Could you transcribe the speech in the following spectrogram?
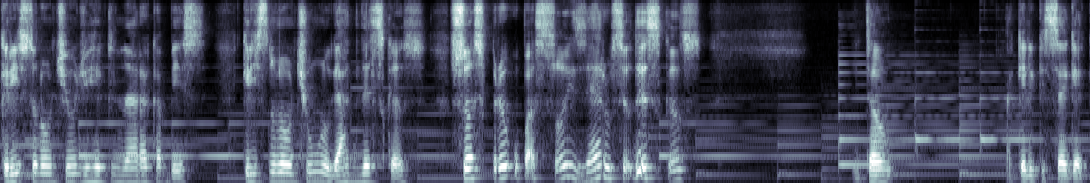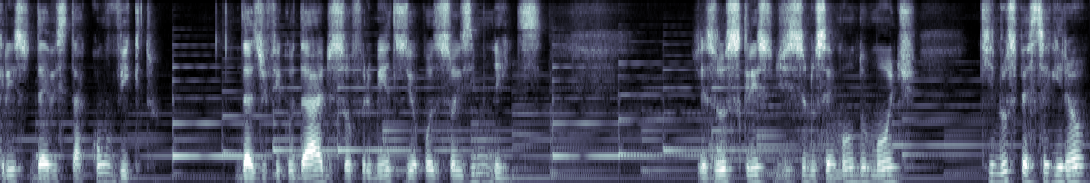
Cristo não tinha onde reclinar a cabeça. Cristo não tinha um lugar de descanso. Suas preocupações eram o seu descanso. Então, aquele que segue a Cristo deve estar convicto das dificuldades, sofrimentos e oposições iminentes. Jesus Cristo disse no Sermão do Monte que nos perseguirão,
